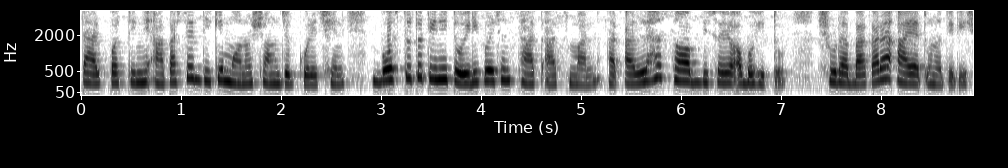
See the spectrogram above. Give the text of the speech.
তারপর তিনি আকাশের দিকে মনোসংযোগ করেছেন। বস্তুত তিনি তৈরি করেছেন সাত আসমান, আর আল্লাহ সব বিষয়ে অবহিত। সুরা বাকারা, আয়াত উনতিরিশ।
